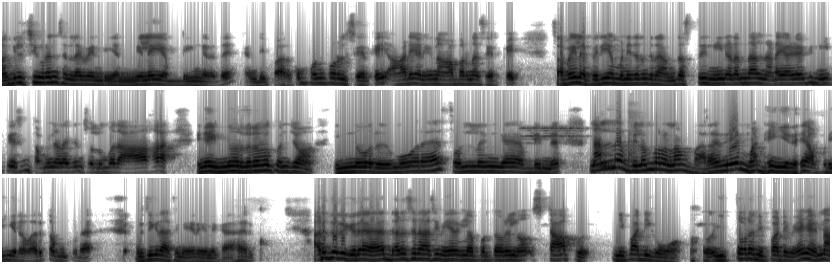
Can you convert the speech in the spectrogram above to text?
மகிழ்ச்சியுடன் செல்ல வேண்டிய நிலை அப்படிங்கிறது கண்டிப்பாக இருக்கும். பொன்பொருள் சேர்க்கை ஆடை அணிகள் ஆபரண சேர்க்கை. சபையில் பெரிய மனிதனுங்கிற அந்தஸ்து நீ நடந்தால் நடை அழகு நீ பேசும் தமிழ் அழகுன்னு சொல்லும்போது ஆஹா எங்க இன்னொரு தடவை கொஞ்சம் இன்னொரு முறை சொல்லுங்க அப்படின்னு நல்ல விளம்பரம் எல்லாம் வரவே மாட்டேங்குது அப்படிங்கிற வருத்தம் கூட ருச்சிகராசி நேர்களுக்காக இருக்கும். அடுத்து இருக்கிற தனுசு ராசி நேர்களை பொறுத்தவரையிலும் ஸ்டாப்பு நிப்பாட்டிக்குவோம். இத்தோட நிப்பாட்டிக்குவோம் ஏங்க என்ன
